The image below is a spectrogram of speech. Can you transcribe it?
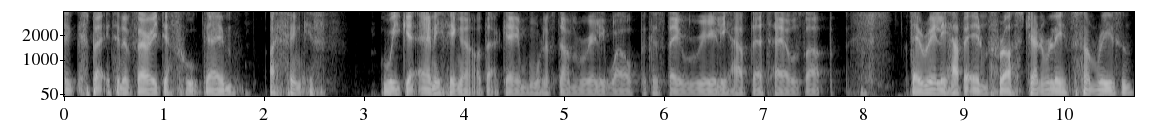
expecting a very difficult game. I think if we get anything out of that game, we'll have done really well because they really have their tails up. They really have it in for us generally for some reason.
